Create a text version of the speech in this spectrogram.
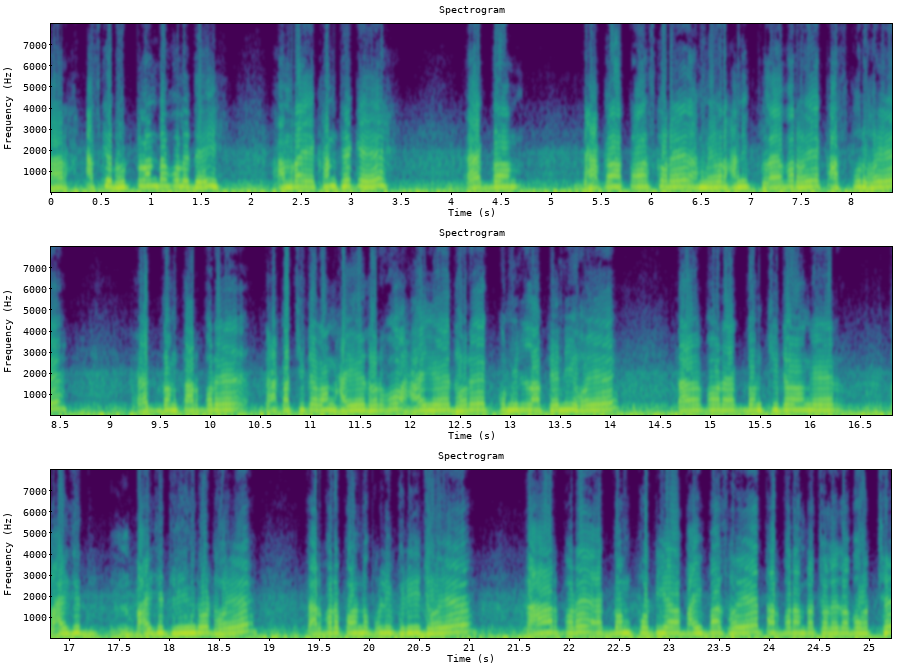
আর আজকে রুট প্ল্যানটা বলে দেই, আমরা এখান থেকে একদম ঢাকা ক্রস করে মেয়র হানিফ ফ্লাইওভার হয়ে কাশপুর হয়ে একদম তারপরে ঢাকা চিটাগাং হাইওয়ে ধরবো। হাইওয়ে ধরে কুমিল্লা ফেনী হয়ে তারপর একদম চিটাগাংয়ের বাইজিৎ বাইজিৎ লিং রোড হয়ে, তারপরে কর্ণফুলি ব্রিজ হয়ে, তারপরে একদম পটিয়া বাইপাস হয়ে, তারপর আমরা চলে যাব হচ্ছে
